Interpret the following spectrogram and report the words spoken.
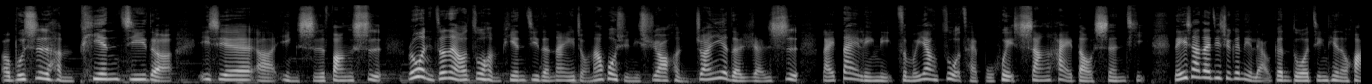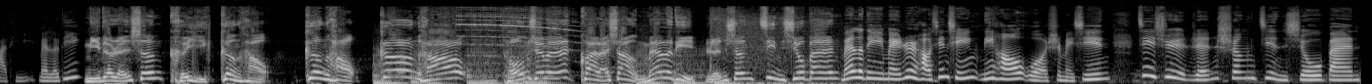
而不是很偏激的一些。些呃饮食方式，如果你真的要做很偏激的那一种，那或许你需要很专业的人士来带领你，怎么样做才不会伤害到身体。等一下再继续跟你聊更多今天的话题。美乐蒂你的人生可以更好。更好，更好！同学们，快来上 Melody 人生进修班。Melody 每日好心情，你好，我是美心，继续人生进修班。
